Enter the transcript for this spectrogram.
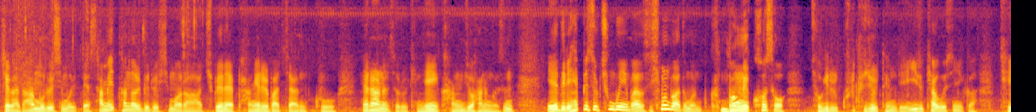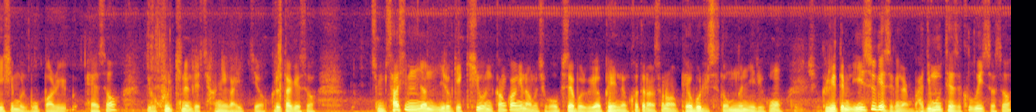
제가 나무를 심을 때 3m 넓이를 심어라 주변에 방해를 받지 않고 해라는 소를 굉장히 강조하는 것은 얘들이 햇빛을 충분히 받아서 힘을 받으면 금방 내 커서 저기를 굵혀줄 텐데 이렇게 하고 있으니까 제 힘을 못 발휘해서 이거 굵히는데 장애가 있죠. 그렇다고 해서 지금 40년 이렇게 키운 깡꽝이 나무 저거 없애버리고 옆에 있는 커다란 소나무 베어버릴 수도 없는 일이고 그렇죠. 그렇기 때문에 이 속에서 그냥 마지못해서 크고 있어서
